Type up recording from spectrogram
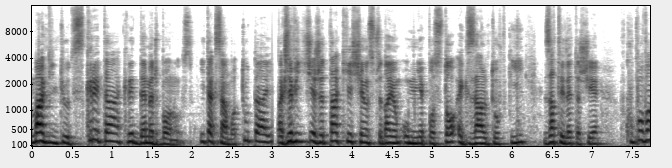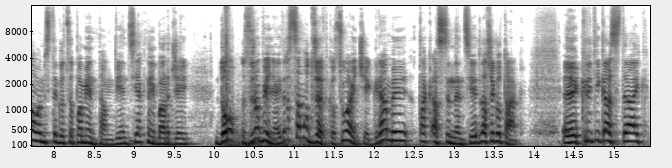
magnitude skryta, crit damage bonus. I tak samo tutaj. Także widzicie, że takie się sprzedają u mnie po 100 exaltów i za tyle też je kupowałem z tego co pamiętam, więc jak najbardziej do zrobienia. I teraz samo drzewko, słuchajcie, gramy tak ascendencję, dlaczego tak? E, Critical Strike,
